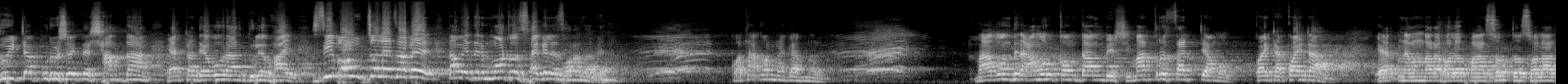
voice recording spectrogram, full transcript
দুইটা পুরুষ হইতে সাবধান, একটা দেবর আর দুলে ভাই। জীবন চলে যাবে, তাও এদের মোটর সাইকেলে যাবে না। কথা আপনারা? মা বোনদের আমল কম, দাম বেশি। মাত্র চারটে আমল। কয়টা? কয়টা? এক নাম্বার হলো পাঁচ সপ্তাহ সলাৎ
